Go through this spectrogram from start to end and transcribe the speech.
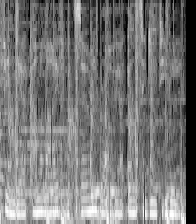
of India come alive with Sony Bravia LCD TV.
